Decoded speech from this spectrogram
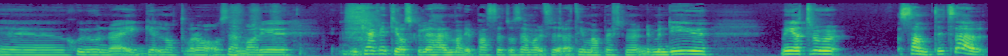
eh, 700 ägg eller något vad det var och sen var det ju det kanske inte jag skulle härma det passet och sen var det fyra timmar på eftermiddagen. Men det är ju... Men jag tror samtidigt så här,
